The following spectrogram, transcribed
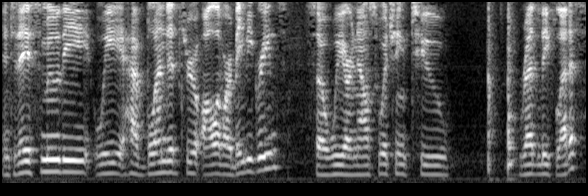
In today's smoothie, we have blended through all of our baby greens, so we are now switching to red leaf lettuce.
